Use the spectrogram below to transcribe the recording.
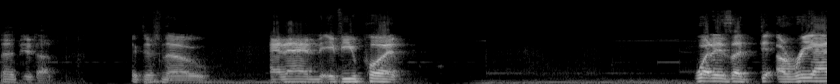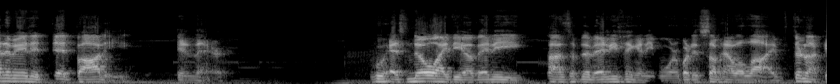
Then You're done. Like there's no. And then if you put what is a a reanimated dead body in there, who has no idea of any concept of anything anymore, but is somehow alive, they're not.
